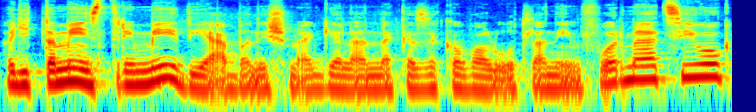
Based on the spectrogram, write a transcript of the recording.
hogy itt a mainstream médiában is megjelennek ezek a valótlan információk,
